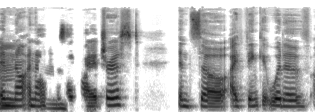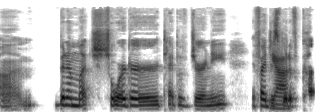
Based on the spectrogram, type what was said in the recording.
and mm-hmm. not an actual mm. psychiatrist. And so I think it would have um, been a much shorter type of journey if I just yeah. would have cut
